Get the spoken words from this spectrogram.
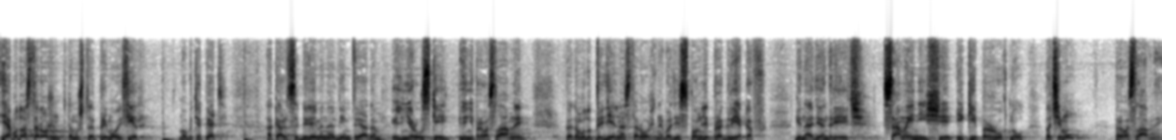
Я буду осторожен, потому что прямой эфир, может быть, опять окажется беременная где-нибудь рядом, или не русский, или не православный. Поэтому буду предельно осторожный. Вот здесь вспомнили про греков, Геннадий Андреевич. Самые нищие, и Кипр рухнул. Почему? Православные.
